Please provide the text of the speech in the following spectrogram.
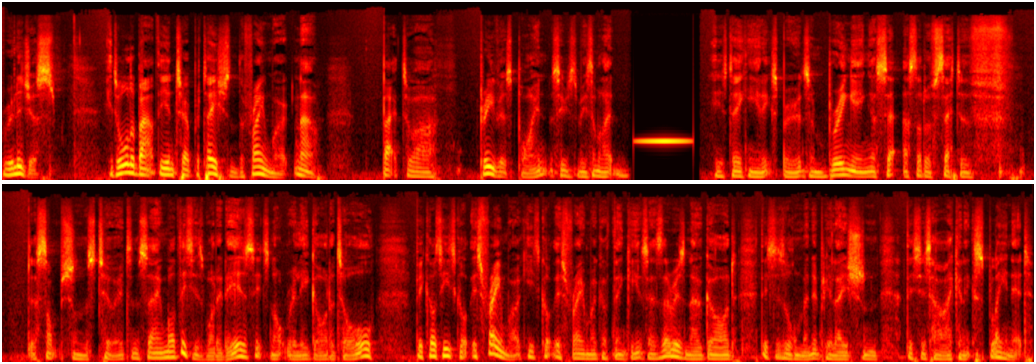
religious. It's all about the interpretation, the framework. Now, back to our previous point, it seems to me someone like is taking an experience and bringing a, set, a sort of set of assumptions to it and saying, well, this is what it is. It's not really God at all because he's got this framework. He's got this framework of thinking. It says there is no God. This is all manipulation. This is how I can explain it.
